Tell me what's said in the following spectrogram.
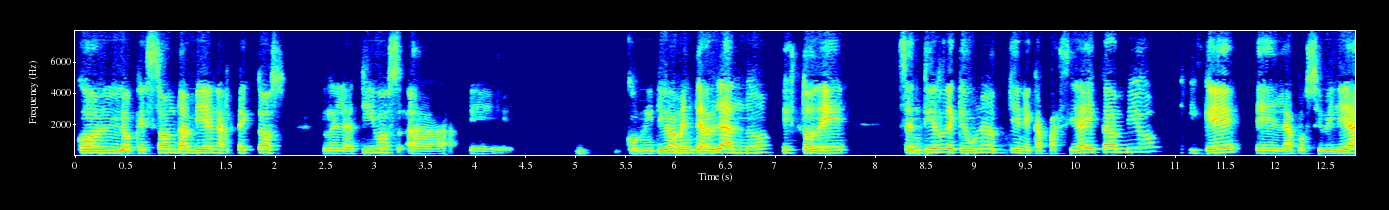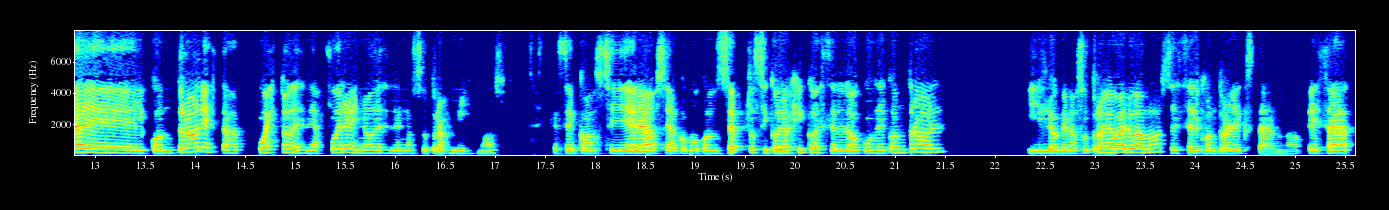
con lo que son también aspectos relativos a, eh, cognitivamente hablando, esto de sentir de que uno tiene capacidad de cambio y que eh, la posibilidad del control está puesto desde afuera y no desde nosotros mismos, que se considera, o sea, como concepto psicológico es el locus de control, y lo que nosotros evaluamos es el control externo, esa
